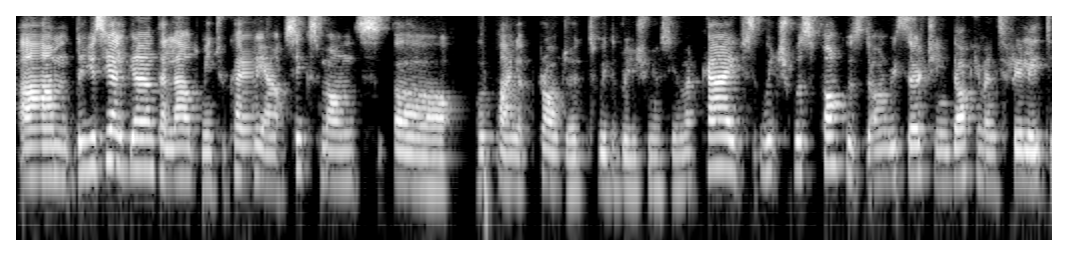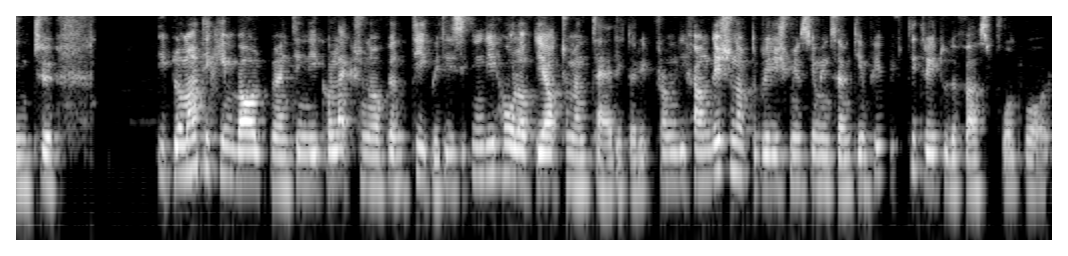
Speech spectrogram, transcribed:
Um, the UCL grant allowed me to carry out six months uh, a pilot project with the British Museum Archives, which was focused on researching documents relating to diplomatic involvement in the collection of antiquities in the whole of the Ottoman territory, from the foundation of the British Museum in 1753 to the First World War.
